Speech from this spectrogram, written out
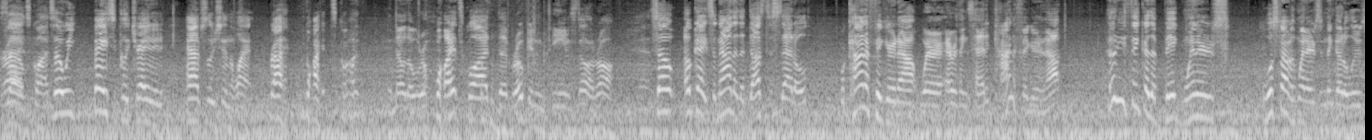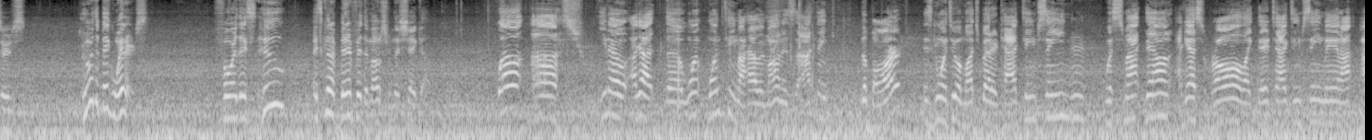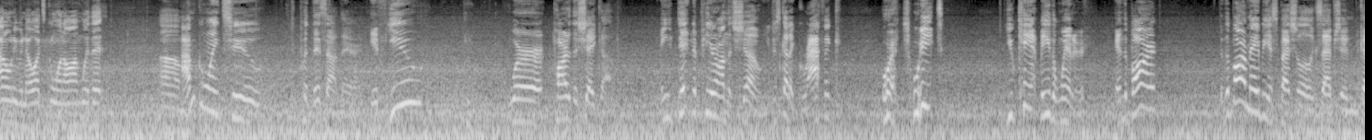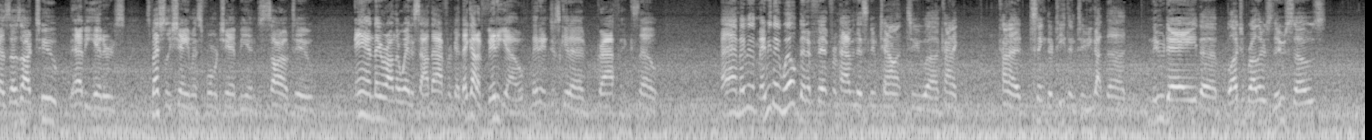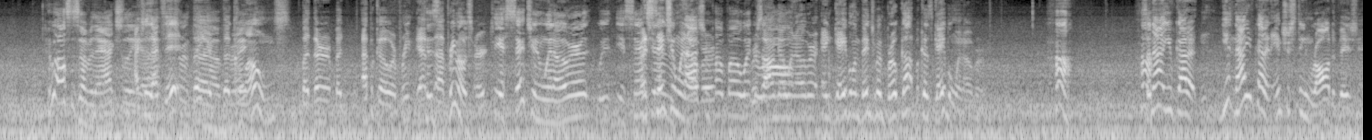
So- Riot Squad. So we basically traded Absolution and the Riot Riot, Riot Squad. No, the Riot Squad, the broken team, still on Raw. Yeah. So, okay, so now that the dust is settled, we're kind of figuring out where everything's headed, kind of figuring it out. Who do you think are the big winners? We'll start with winners and then go to losers. Who are the big winners for this? Who is going to benefit the most from this shakeup? Well, uh, you know, I got the one one team I have in mind is I think the Bar is going to a much better tag team scene with SmackDown. I guess Raw, like their tag team scene, man. I, I don't even know what's going on with it. Um, I'm going to put this out there. If you were part of the shakeup and you didn't appear on the show, you just got a graphic or a tweet, you can't be the winner. And the bar, the bar may be a special exception because those are two heavy hitters, especially Sheamus, former champion, Cesaro too, and they were on their way to South Africa. They got a video; they didn't just get a graphic. So eh, maybe maybe they will benefit from having this new talent to kind of kind of sink their teeth into. You got the New Day, the Bludgeon Brothers, the Usos. who else is over there? Actually, Actually, uh, that's it. The the right? Colóns, but they're but Epico or Pre, uh, Primo's hurt. The Ascension went over. The Ascension, Ascension went Fashion over. Popo went to Breezango went over, and Gable and Benjamin broke up because Gable went over. Huh. Huh. So now you've got a now you've got an interesting Raw division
